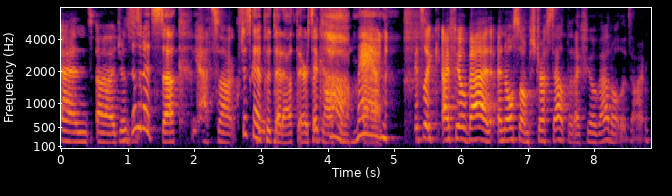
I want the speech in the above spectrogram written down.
and uh, just doesn't it suck? Yeah, it sucks. Just gonna put that out there. It's, it's like, awful. oh man, it's like I feel bad, and also I'm stressed out that I feel bad all the time.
